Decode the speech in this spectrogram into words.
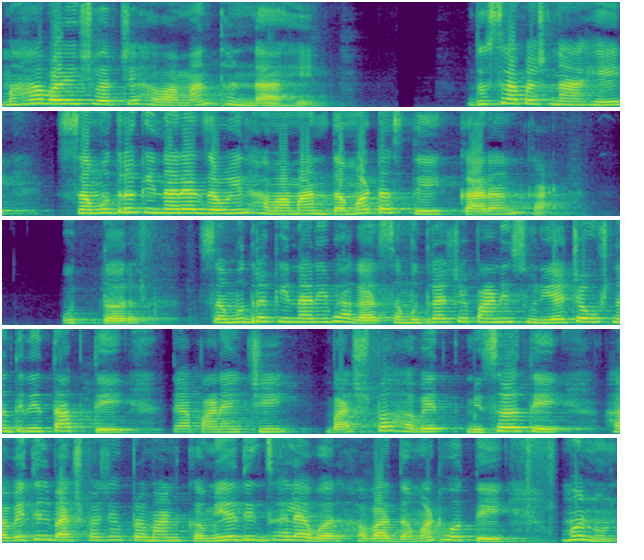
महाबळेश्वरचे हवामान थंड आहे. दुसरा प्रश्न आहे समुद्र किनाऱ्याजवळील हवामान दमट असते कारण काय? उत्तर. समुद्रकिनारी भागात समुद्राचे पाणी सूर्याच्या उष्णतेने तापते त्या पाण्याची बाष्प हवेत मिसळते. हवेतील बाष्पाचे प्रमाण कमी अधिक झाल्यावर हवा दमट होते म्हणून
